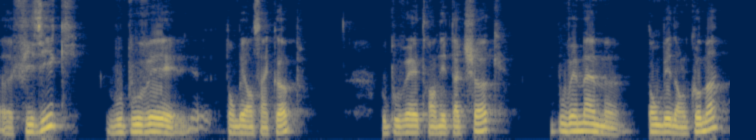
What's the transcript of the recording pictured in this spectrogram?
euh, physique, vous pouvez tomber en syncope, vous pouvez être en état de choc, vous pouvez même tomber dans le coma.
